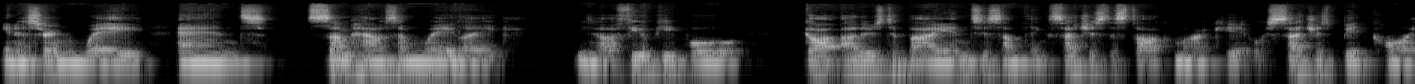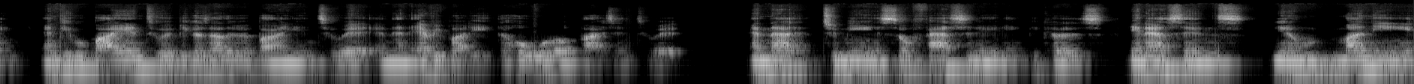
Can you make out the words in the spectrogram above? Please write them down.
in a certain way, and somehow, some way, like you know, a few people got others to buy into something such as the stock market or such as Bitcoin, and people buy into it because others are buying into it, and then everybody, the whole world, buys into it. And that to me is so fascinating because in essence, you know, money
